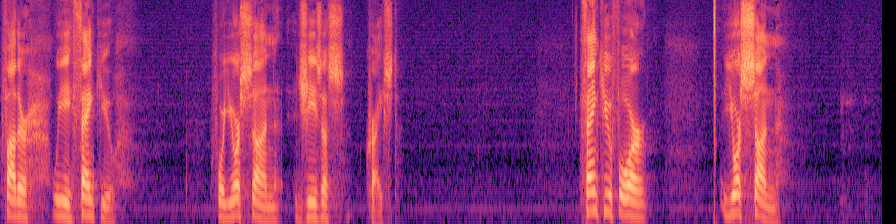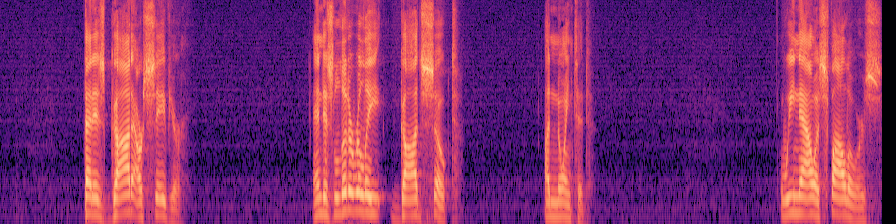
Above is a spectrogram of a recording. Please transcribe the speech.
Father, we thank you for your Son, Jesus Christ. Thank you for your Son that is God our Savior and is literally God soaked, anointed. we now, as followers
